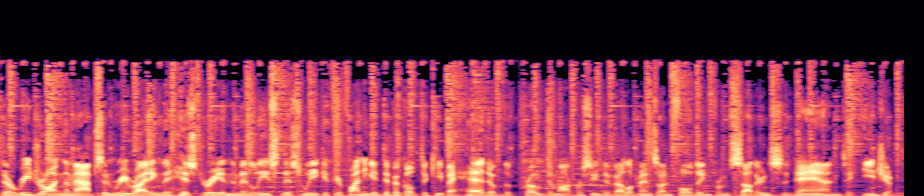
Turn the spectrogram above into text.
They're redrawing the maps and rewriting the history in the Middle East this week. If you're finding it difficult to keep ahead of the pro democracy developments unfolding from southern Sudan to Egypt,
